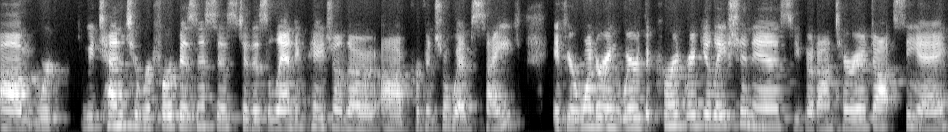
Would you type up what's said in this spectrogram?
um, we tend to refer businesses to this landing page on the uh, provincial website. If you're wondering where the current regulation is, you go to ontario.ca.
